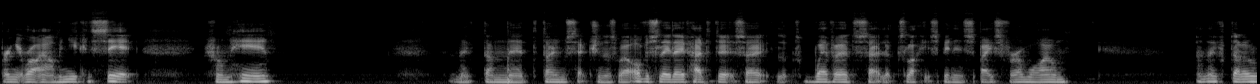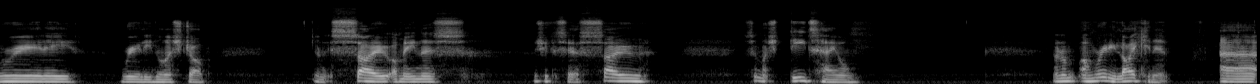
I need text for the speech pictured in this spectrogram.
bring it right out. I mean you can see it from here and they've done their dome section as well. Obviously they've had to do it so it looks weathered so it looks like it's been in space for a while and they've done a really really nice job and it's so I mean there's as you can see there's so so much detail and I'm, I'm really liking it Uh,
